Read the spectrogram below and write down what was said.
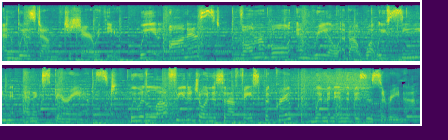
and wisdom to share with you. We get honest, vulnerable, and real about what we've seen and experienced. We would love for you to join us in our Facebook group, Women in the Business Arena.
